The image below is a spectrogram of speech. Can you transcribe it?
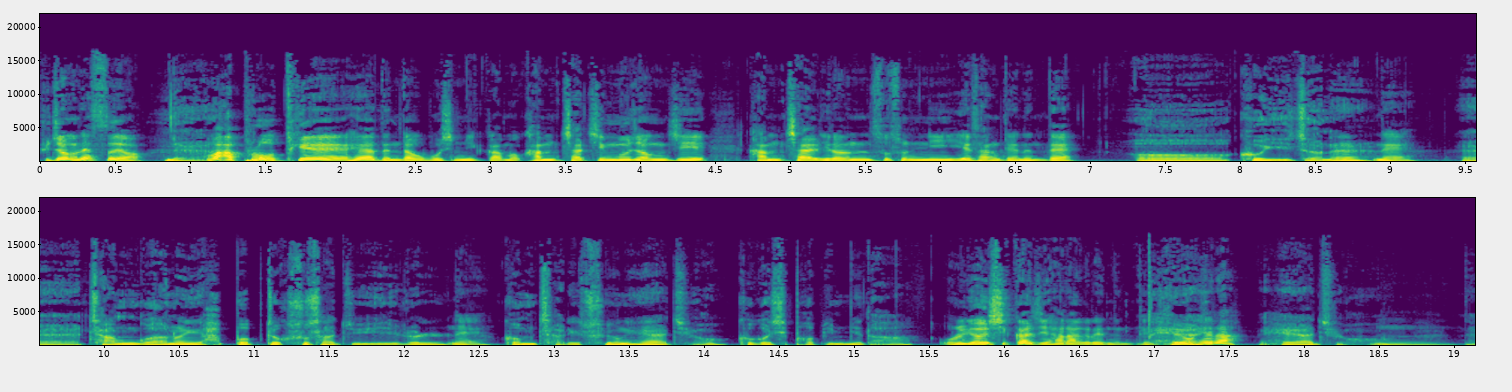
규정을 했어요. 네. 그럼 앞으로 어떻게 해야 된다고 보십니까? 뭐 감찰, 직무정지, 감찰 이런 수순이 예상되는데. 어, 그 이전에 네. 에, 장관의 합법적 수사주의를 네. 검찰이 수용해야죠. 그것이 법입니다. 오늘 10시까지 하라 그랬는데 해야, 수용해라. 해야죠. 음, 네.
